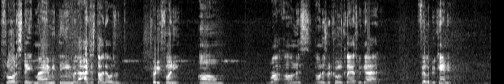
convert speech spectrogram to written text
Florida State Miami thing. But I just thought that was pretty funny. Um, right on this on this recruiting class, we got Phillip Buchanon.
